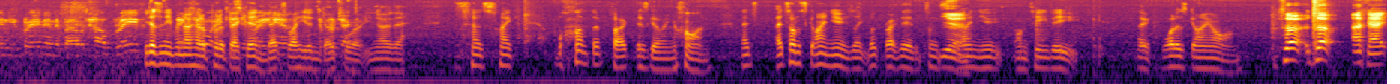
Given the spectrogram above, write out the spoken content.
in about how brave He doesn't even know how to put it heroic is back in. That's why he didn't go protect for it. You know that. So it's like, what the fuck is going on? That's that's on Sky News. Like, look right there. It's on Yeah. Sky News on TV. Like, what is going on? So, so okay.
